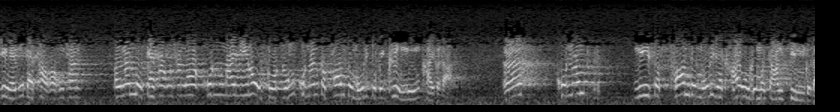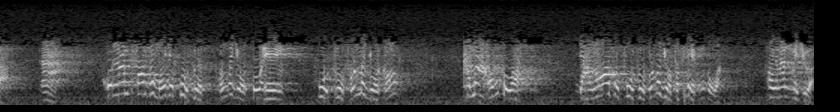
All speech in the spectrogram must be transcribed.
ยิ่งเห็นแกเท่ากับของฉันเพราะนั้นเมื่อแกเท่าของฉันแล้วคนใดมีโรคโกรธหลงคนนั้นก็พร้อมเสมอที่จะเป็นเครื่องมือใครก็ได้เออคนนั้น มีสะท้อนเสมอที่จะขายอุดมการกินก็ได้อ่าคนนั้นพร้อมเสมอจะพูดเพื่อผลประโยชน์ตัวเอง พูดเพื่อผลประโยชน์ของคณะของตัว อย่างน้อยก็พูดเพื่อผลประโยชน์ประเทศของตัว เพราะฉะนั้นไม่เชื่อ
